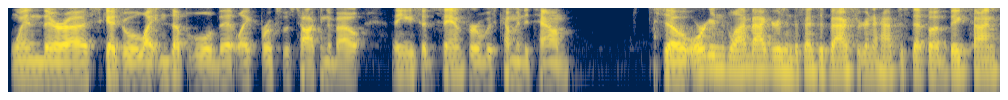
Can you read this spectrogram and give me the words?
when their uh, schedule lightens up a little bit, like Brooks was talking about. I think he said Samford was coming to town. So Oregon's linebackers and defensive backs are going to have to step up big time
